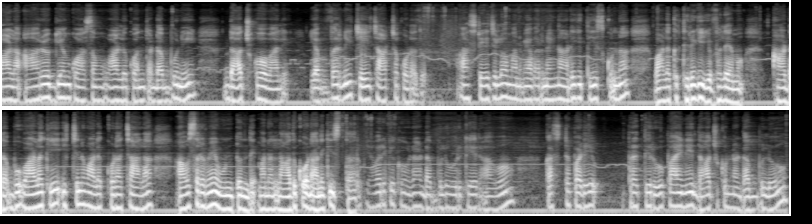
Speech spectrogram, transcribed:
వాళ్ళ ఆరోగ్యం కోసం వాళ్ళు కొంత డబ్బుని దాచుకోవాలి. ఎవరిని చేయి చార్చకూడదు. ఆ స్టేజ్లో మనం ఎవరినైనా అడిగి తీసుకున్నా వాళ్ళకు తిరిగి ఇవ్వలేము. ఆ డబ్బు వాళ్ళకి ఇచ్చిన వాళ్ళకి కూడా చాలా అవసరమే ఉంటుంది. మనల్ని ఆదుకోవడానికి ఇస్తారు. ఎవరికి కూడా డబ్బులు ఊరికే రావు. కష్టపడి ప్రతి రూపాయిని దాచుకున్న డబ్బులు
